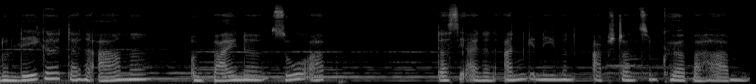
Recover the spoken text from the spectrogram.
Nun lege deine Arme und Beine so ab, dass sie einen angenehmen Abstand zum Körper haben.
